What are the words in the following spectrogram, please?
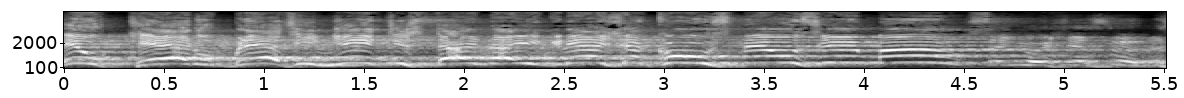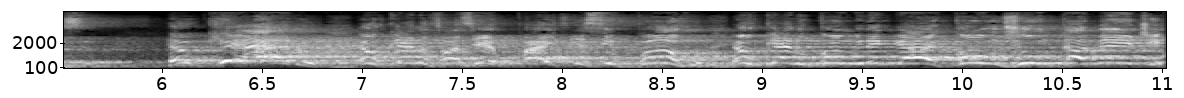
eu quero brevemente estar na igreja com Jesus. Eu quero, eu quero fazer parte desse povo, eu quero congregar conjuntamente,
